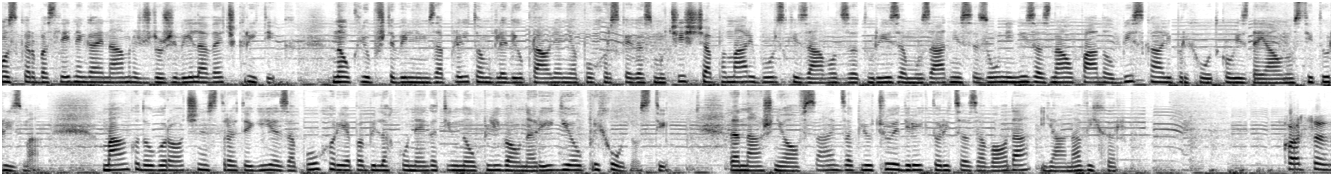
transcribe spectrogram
Oskrba slednjega je namreč doživela več kritik. Na vkljub številnim zapletom glede upravljanja pohorskega smočišča pa Mariborski zavod za turizem v zadnji sezoni ni zaznal pada obiska ali prihodkov iz dejavnosti turizma. Manjko dolgoročne strategije za pohorje pa bi lahko negativno vplival na regijo v prihodnosti. Današnji offside zaključuje direktorica zavoda Jana Vihr. Kar se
